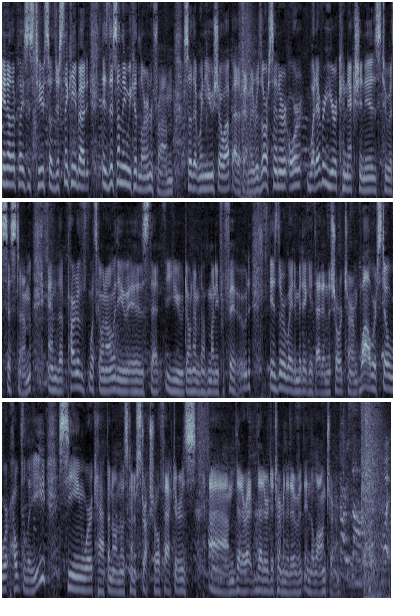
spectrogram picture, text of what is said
in other places too. So just thinking about is this something we could learn from so that when you show up at a family resource center or whatever your connection is to a system, and the part of what's going on with you is that you don't have enough money for food, is there a way to mitigate that in the short term while we're still wor- hopefully seeing work happen on those kind of structural factors um, that are that are determinative in the long term? What?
